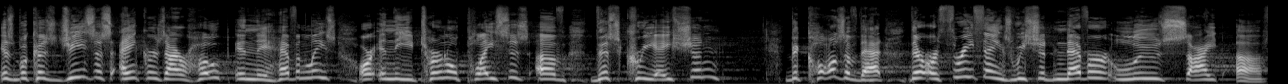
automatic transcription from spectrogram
is because Jesus anchors our hope in the heavenlies or in the eternal places of this creation, because of that, there are three things we should never lose sight of.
